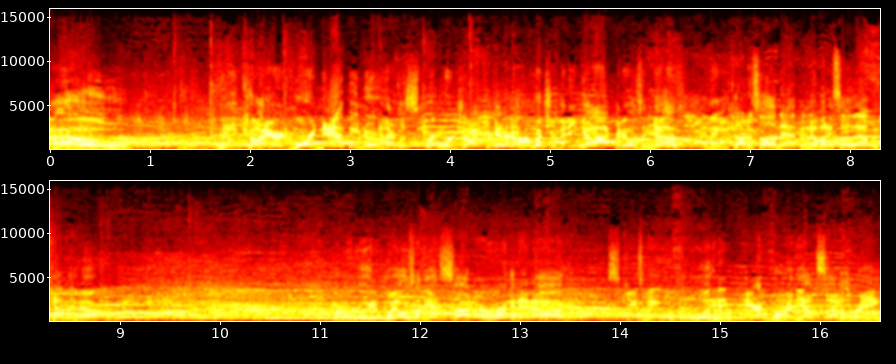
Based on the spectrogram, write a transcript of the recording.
Oh! He caught Eric Moore napping over there. The springboard drop kick. I don't know how much of it he got, but it was enough. I think he caught us all napping. Nobody saw that one coming. Yeah. Outside, or we're looking at, uh, excuse me, we're looking at Eric Moore on the outside of the ring.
